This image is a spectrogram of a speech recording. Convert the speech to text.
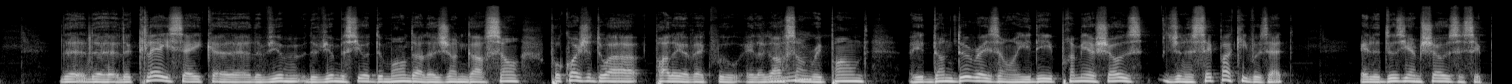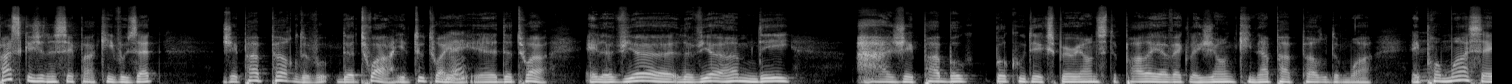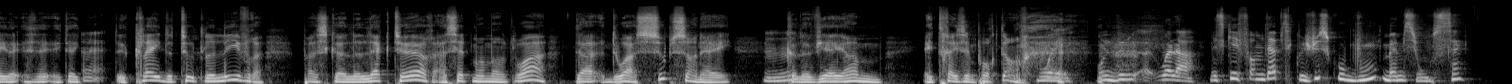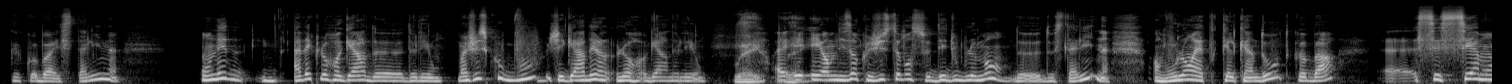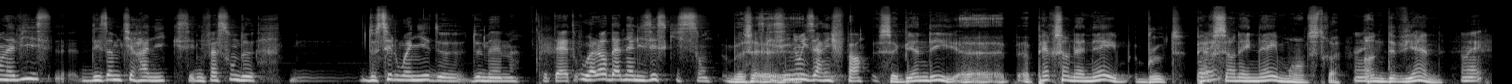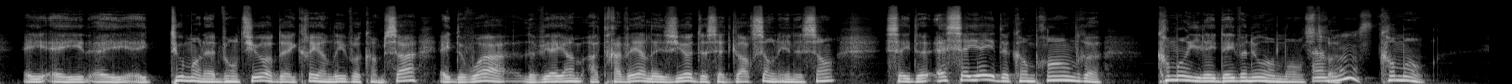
Le, le- le clé, c'est que le vieux, le vieux monsieur demande à le jeune garçon pourquoi je dois parler avec vous. Et le garçon Mhm. répond, il donne deux raisons. Il dit première chose, je ne sais pas qui vous êtes. Et la deuxième chose, c'est parce que je ne sais pas qui vous êtes, j'ai pas peur de vous, de toi. Il tutoyait, Ouais. euh, de toi. Et le vieux, le vieux homme dit, ah, j'ai pas beau- beaucoup d'expérience de parler avec les gens qui n'ont pas peur de moi. Et pour moi, c'est la clé de tout le livre, parce que le lecteur, à ce moment-là, doit soupçonner Mhm. que le vieil homme est très important. Ouais, on le de- euh, voilà. Mais ce qui est formidable, c'est que jusqu'au bout, même si on sait que Koba est Staline, on est avec le regard de, de Léon. Moi, jusqu'au bout, j'ai gardé le regard de Léon. Et, en me disant que justement ce dédoublement de, de Staline, en voulant être quelqu'un d'autre, Koba, euh, c'est- c'est à mon avis des hommes tyranniques. C'est une façon de, de s'éloigner de- d'eux-mêmes, peut-être, ou alors d'analyser ce qu'ils sont. Ben, Parce que sinon, ils n'arrivent pas. C'est bien dit. Euh, personne n'est né brute. Personne n'est né monstre. Ouais. On devient. Ouais. Et, et, et, et toute mon aventure d'écrire un livre comme ça et de voir le vieil homme à travers les yeux de cet garçon innocent, c'est d'essayer de comprendre comment il est devenu un monstre. Un monstre. Comment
